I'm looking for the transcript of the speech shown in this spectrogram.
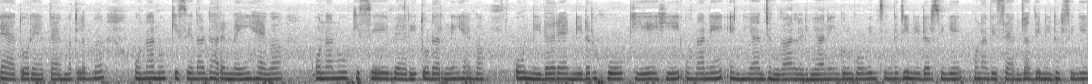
ਭੈ ਤੋਂ ਰਹਿਤ ਹੈ। ਮਤਲਬ ਉਹਨਾਂ ਨੂੰ ਕਿਸੇ ਦਾ ਡਰ ਨਹੀਂ ਹੈਗਾ। ਉਹਨਾਂ ਨੂੰ ਕਿਸੇ ਵੈਰੀ ਤੋਂ ਡਰ ਨਹੀਂ ਹੈਗਾ। ਉਹ ਨਿਡਰ ਹੈ, ਨਿਡਰ ਹੋ ਕੇ ਹੀ ਉਹਨਾਂ ਨੇ ਇੰਨੀਆਂ ਜੰਗਾਂ ਲੜੀਆਂ ਨੇ। ਗੁਰੂ ਗੋਬਿੰਦ ਸਿੰਘ ਜੀ ਨਿਡਰ ਸੀਗੇ, ਉਹਨਾਂ ਦੇ ਸਾਹਿਬਜ਼ਾਦੇ ਨਿਡਰ ਸੀਗੇ।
